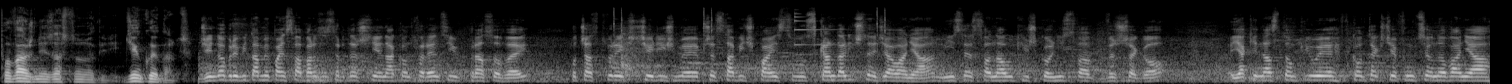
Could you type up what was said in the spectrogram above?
poważnie zastanowili. Dziękuję bardzo. Dzień dobry, witamy Państwa bardzo serdecznie na konferencji prasowej, podczas której chcieliśmy przedstawić Państwu skandaliczne działania Ministerstwa Nauki i Szkolnictwa Wyższego, jakie nastąpiły w kontekście funkcjonowania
